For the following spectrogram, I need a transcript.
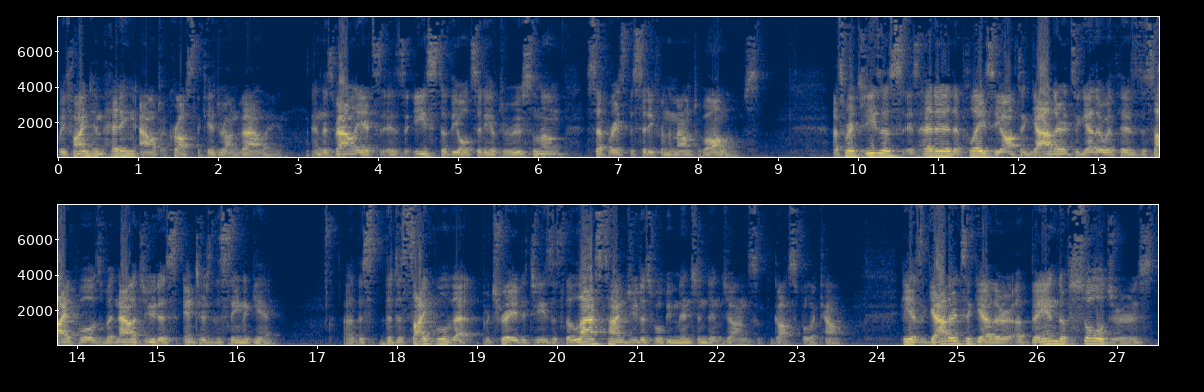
we find him heading out across the Kidron Valley. And this valley it's, is east of the old city of Jerusalem, separates the city from the Mount of Olives. That's where Jesus is headed, a place he often gathered together with his disciples, but now Judas enters the scene again. Uh, the, the disciple that betrayed Jesus, the last time Judas will be mentioned in John's gospel account he has gathered together a band of soldiers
